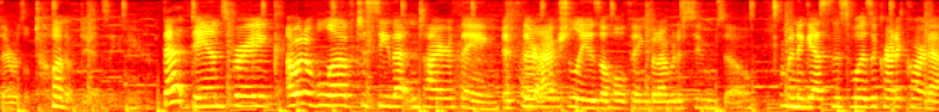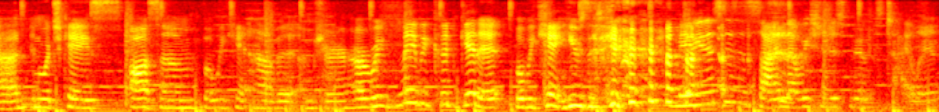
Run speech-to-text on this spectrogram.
there was a ton of dancing in here. That dance break, I would have loved to see that entire thing if there Mhm. actually is a whole thing, but I would assume so. I'm gonna guess this was a credit card ad, in which case, awesome, but we can't have it, I'm sure. Or we maybe could get it, but we can't use it here. Maybe this is a sign that we should just move to Thailand.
